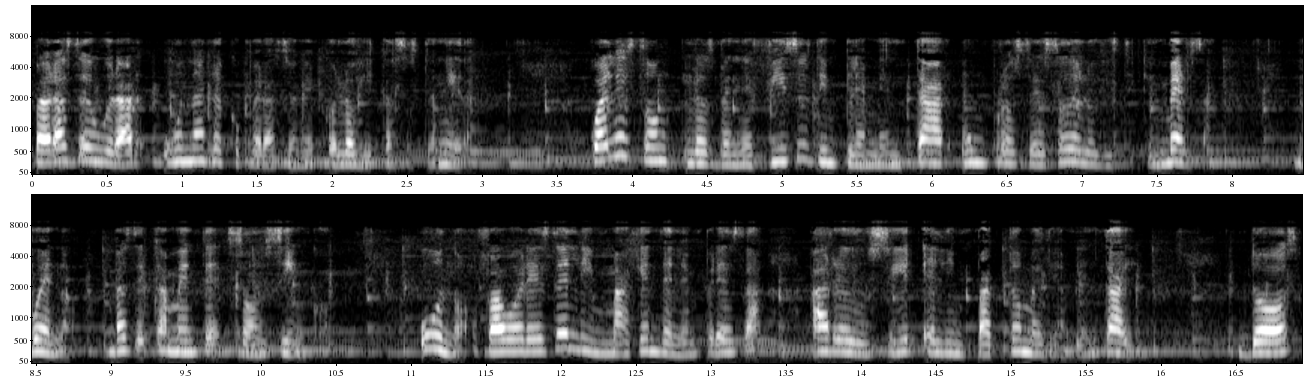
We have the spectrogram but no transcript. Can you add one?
para asegurar una recuperación ecológica sostenida. ¿Cuáles son los beneficios de implementar un proceso de logística inversa? Bueno, básicamente son cinco. 1. Favorece la imagen de la empresa a reducir el impacto medioambiental. 2.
